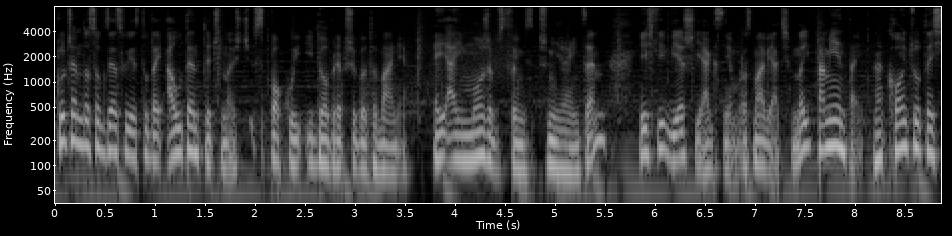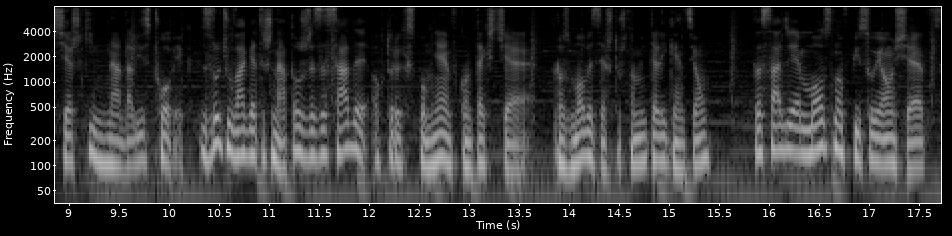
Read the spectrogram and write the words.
Kluczem do sukcesu jest tutaj autentyczność, spokój i dobre przygotowanie. AI może być Twoim sprzymierzeńcem, jeśli wiesz, jak z nią rozmawiać. No i pamiętaj, na końcu tej ścieżki nadal jest człowiek. Zwróć uwagę też na to, że zasady, o których wspomniałem w kontekście rozmowy ze sztuczną inteligencją, w zasadzie mocno wpisują się w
